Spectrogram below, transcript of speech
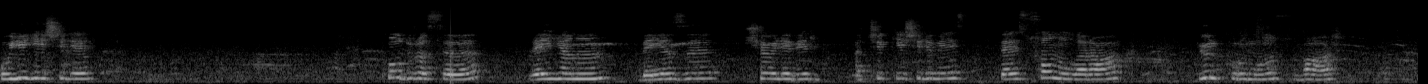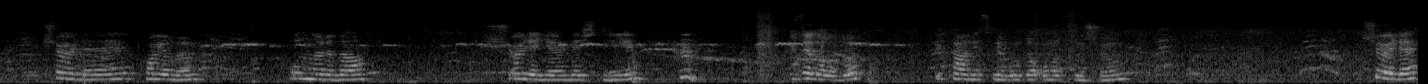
koyu yeşili, pudrası, reyyanın beyazı, şöyle bir açık yeşilimiz ve son olarak gül kurumuz var. Şöyle koyalım. Bunları da şöyle yerleştireyim. Hı, Güzel oldu. Bir tanesini burada unutmuşum. Şöyle.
